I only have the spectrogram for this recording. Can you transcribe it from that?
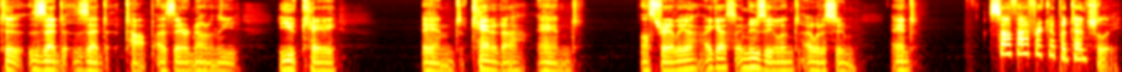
to ZZ Top as they are known in the UK and Canada and Australia, I guess, and New Zealand, I would assume, and South Africa potentially.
